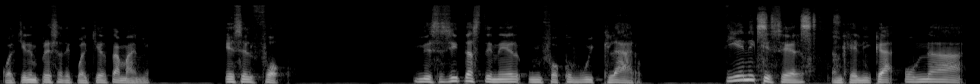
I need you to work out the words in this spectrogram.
cualquier empresa de cualquier tamaño es el foco. Necesitas tener un foco muy claro. Tiene que ser, Angélica, una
